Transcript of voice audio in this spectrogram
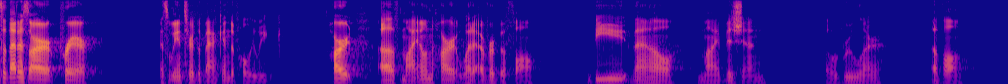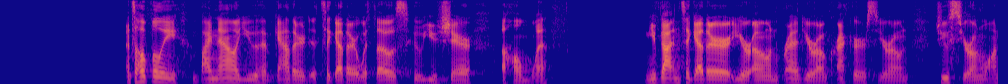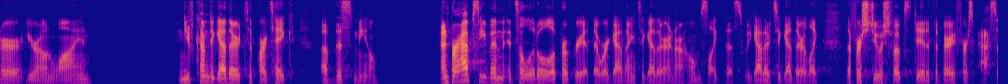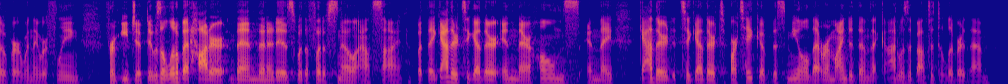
And so that is our prayer as we enter the back end of Holy Week. Heart of my own heart, whatever befall, be thou my vision, O ruler of all. And so hopefully by now you have gathered together with those who you share a home with. And you've gotten together your own bread, your own crackers, your own juice, your own water, your own wine. And you've come together to partake of this meal. And perhaps even it's a little appropriate that we're gathering together in our homes like this. We gather together like the first Jewish folks did at the very first Passover when they were fleeing from Egypt. It was a little bit hotter then than it is with a foot of snow outside. But they gathered together in their homes and they gathered together to partake of this meal that reminded them that God was about to deliver them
